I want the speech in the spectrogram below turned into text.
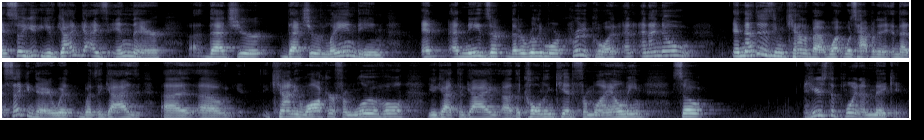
and so you you've got guys in there uh, that you're that you're landing at, at needs are, that are really more critical, and, and and I know. And that doesn't even count about what was happening in that secondary with with the guys uh, uh, Walker from Louisville. You got the guy, uh, the Coldon kid from Wyoming. So here's the point I'm making.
